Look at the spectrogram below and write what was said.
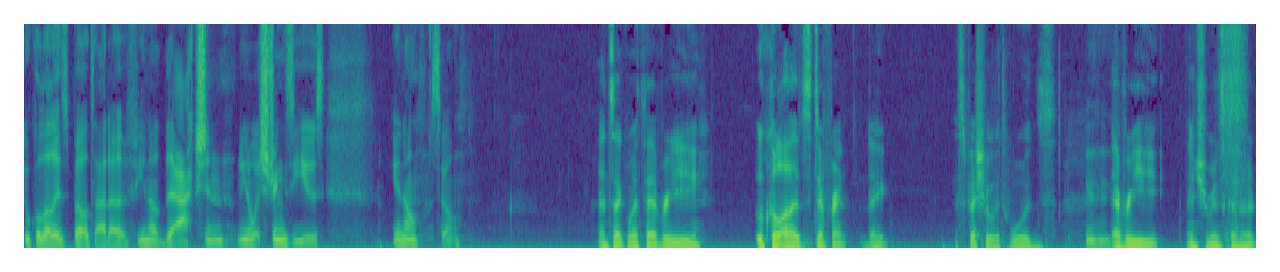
ukulele is built out of. You know the action. You know what strings you use. You know so And it's like with every ukulele, it's different. Like, especially with woods, Mm-hmm. every instrument's gonna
